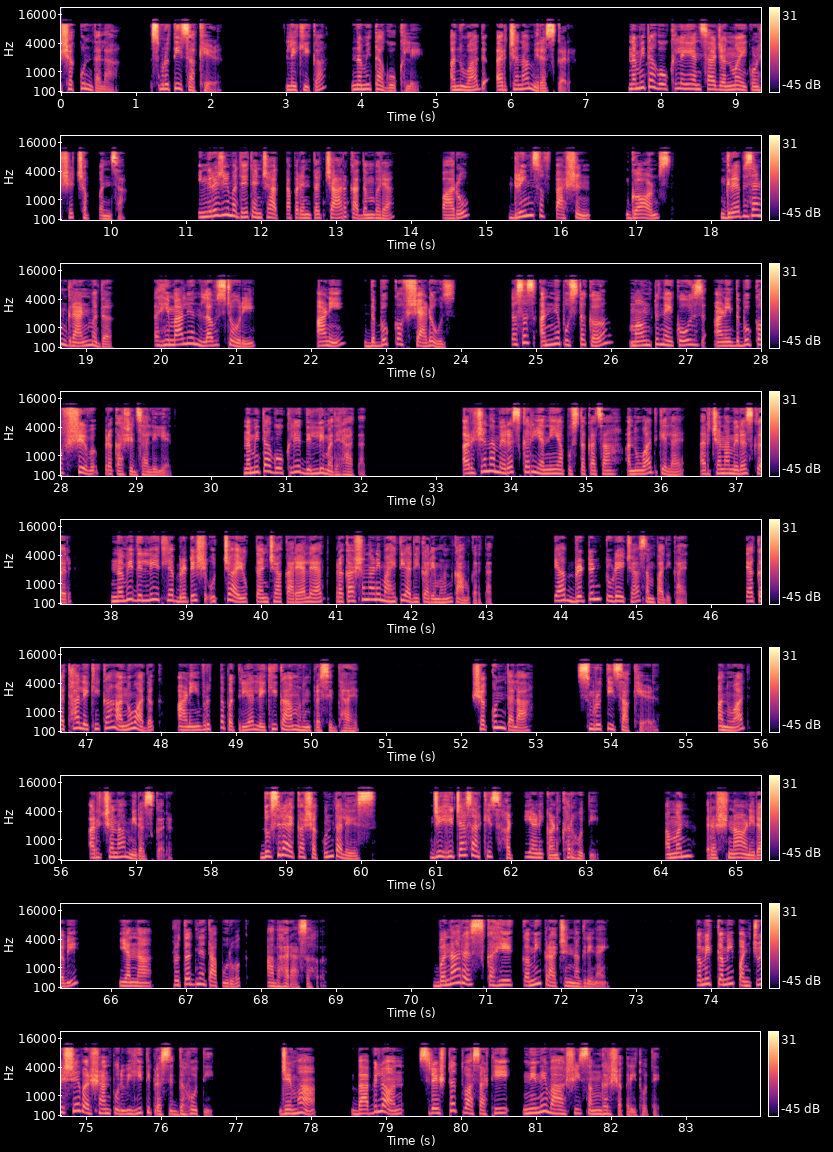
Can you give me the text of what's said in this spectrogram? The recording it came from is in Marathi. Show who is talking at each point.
Speaker 1: शकुंतला स्मृतीचा खेळ. लेखिका नमिता गोखले अनुवाद अर्चना मिरसकर. नमिता गोखले यांचा जन्म एकोणीसशे छप्पनचा. इंग्रजीमध्ये त्यांच्या आत्तापर्यंत चार कादंबऱ्या Paro dreams of passion gods graves and grandmother a Himalayan love story आणि द बुक ऑफ शॅडोज तसंच अन्य पुस्तकं माउंटन एकोज आणि द बुक ऑफ शिव प्रकाशित झालेली आहेत. नमिता गोखले दिल्लीमध्ये राहतात. अर्चना मिरस्कर यांनी या पुस्तकाचा अनुवाद केलाय. अर्चना मिरजकर नवी दिल्ली इथल्या ब्रिटिश उच्च आयुक्तांच्या कार्यालयात प्रकाशन आणि माहिती अधिकारी म्हणून काम करतात. त्या ब्रिटन टुडेच्या संपादिका आहेत. त्या कथा लेखिका अनुवादक आणि वृत्तपत्रीय लेखिका म्हणून प्रसिद्ध आहेत. शकुंतला स्मृतीचा खेळ. अनुवाद अर्चना मिरजकर. दुसऱ्या एका शकुंतलेस जी हिच्यासारखीच हट्टी आणि कणखर होती. अमन रश्ना आणि रवी यांना कृतज्ञतापूर्वक आभारासह. बनारस काही कमी प्राचीन नगरी नाही. कमीत कमी पंचवीसशे वर्षांपूर्वीही ती प्रसिद्ध होती. जेव्हा बॅबिलॉन श्रेष्ठत्वासाठी निनेवाहाशी संघर्ष करीत होते.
